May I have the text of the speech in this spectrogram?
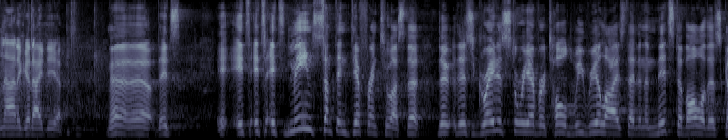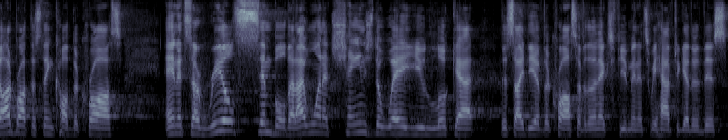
Not a good idea. No, no, no, it's, it, it's, it means something different to us. The, the, this greatest story ever told, we realized that in the midst of all of this, God brought this thing called the cross and it's a real symbol that I want to change the way you look at this idea of the cross over the next few minutes we have together this,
